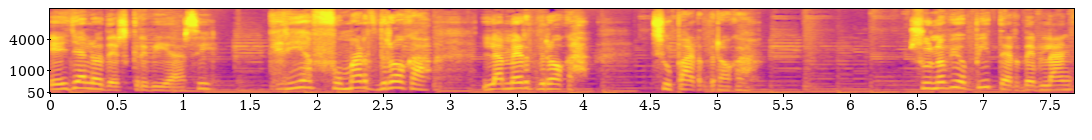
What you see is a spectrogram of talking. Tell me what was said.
Ella lo describía así. Quería fumar droga, lamer droga, chupar droga. Su novio Peter de Blanc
